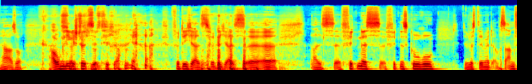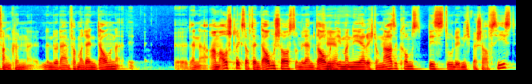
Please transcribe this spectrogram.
Ja, also Augenliegestütze. ja, für dich als, für dich als, äh, äh als Fitness, Fitnessguru, du wirst damit was anfangen können. Wenn du da einfach mal deinen Daumen äh, deinen Arm ausstreckst, auf deinen Daumen schaust und mit deinem Daumen okay. immer näher Richtung Nase kommst, bis du den nicht mehr scharf siehst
